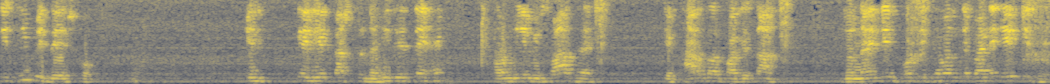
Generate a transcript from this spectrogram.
किसी भी देश को इनके लिए कष्ट नहीं देते हैं और मुझे विश्वास है कि भारत और पाकिस्तान जो 1947 के पहले एक ही थे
